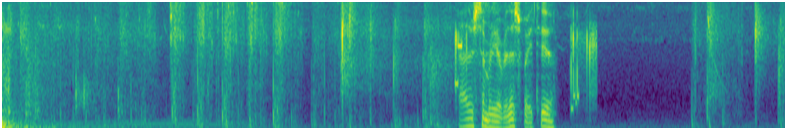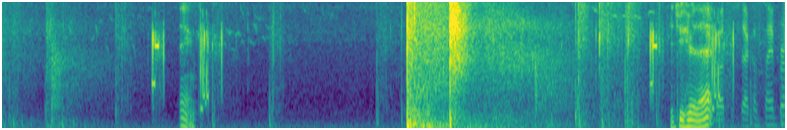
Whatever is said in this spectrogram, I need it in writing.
one. Ah, there's somebody over this way too. I think. Did you hear that? Got the second sniper.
